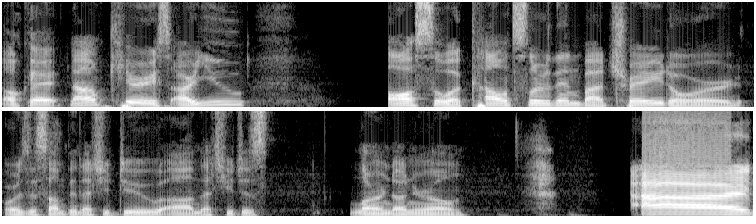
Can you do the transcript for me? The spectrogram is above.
Okay. Now I'm curious. Are you also a counselor then by trade, or or is this something that you do um, that you just learned on your own? I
